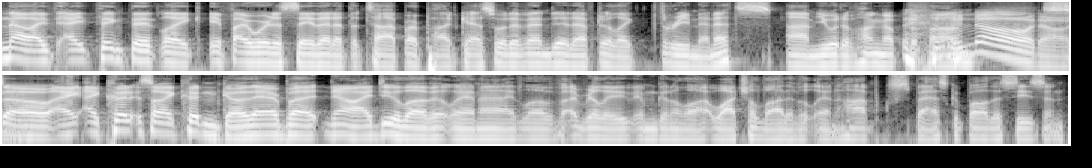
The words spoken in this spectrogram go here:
No, I, I think that like if I were to say that at the top, our podcast would have ended after like three minutes. Um, you would have hung up the phone. No, no, So I, I could, so I couldn't go there. But no, I do love Atlanta. I love. I really am gonna watch a lot of Atlanta Hawks basketball this season.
